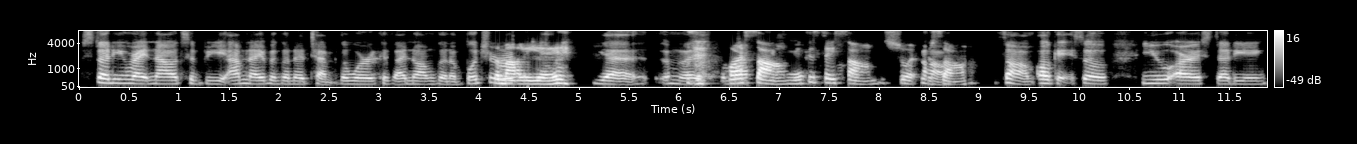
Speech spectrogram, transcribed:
studying right now to be. I'm not even gonna attempt the word because I know I'm gonna butcher. Sommelier. It. Yeah, I'm like or Som. You could say Som, short for Psalm. Som. Okay, so you are studying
